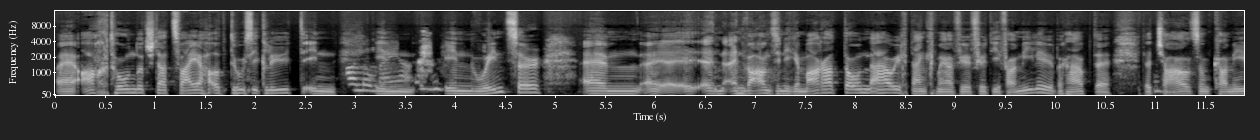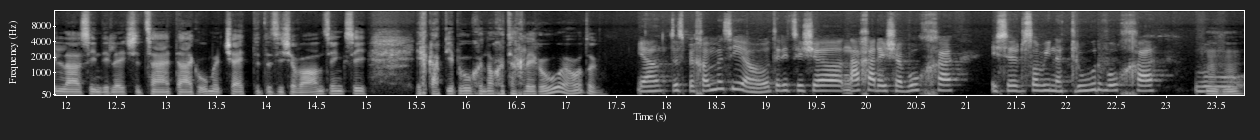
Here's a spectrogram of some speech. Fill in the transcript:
äh, 800 statt 2500 Leute in, Hallo, in, in Windsor, ähm, äh, ein, ein wahnsinniger Marathon auch. Ich denke mir auch für, für die Familie überhaupt, äh, der Charles und Camilla sind die letzten zehn Tage umgechattet, das ist ein Wahnsinn gewesen. Ich glaube, die brauchen noch ein bisschen Ruhe, oder? Ja, das bekommen sie ja, oder? Jetzt ist ja, nachher ist eine Woche, ist ja so wie eine Trauerwoche, wo, mhm.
